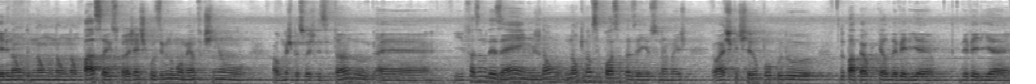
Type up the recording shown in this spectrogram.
ele não não não, não passa isso para a gente. Inclusive no momento tinham algumas pessoas visitando é, e fazendo desenhos. Não não que não se possa fazer isso né? Mas eu acho que tira um pouco do, do papel que ela deveria deveria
